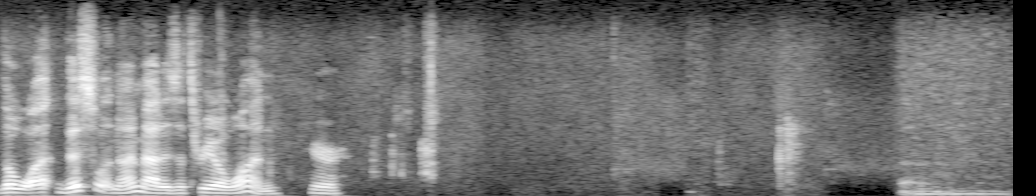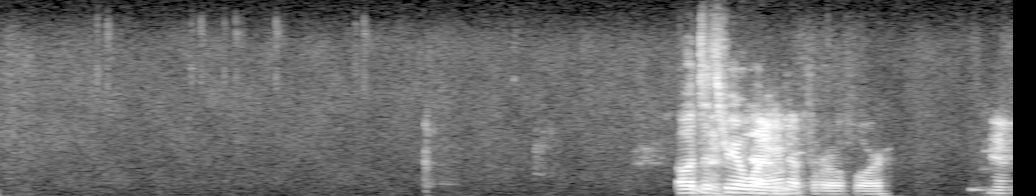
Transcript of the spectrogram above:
The one, this one I'm at is a 301 here. Oh, it's a 301 um, and a 404. Yeah.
